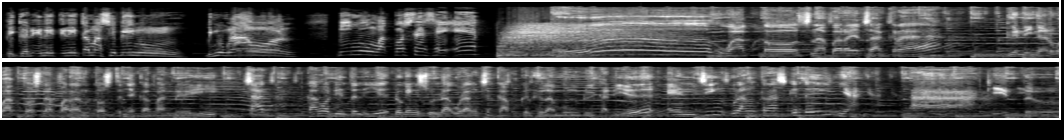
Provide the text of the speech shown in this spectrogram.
pikir ini ini masih bingung. Bingung naon? Bingung waktu seep. Uh, waktu nabaraya Cakra. geningan waktu naparantos tenyaka pandai saat kamu dinten iya dongeng Sunda urang cekapken helambung duit tadi enjing urang teras kedainya ah gitu.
